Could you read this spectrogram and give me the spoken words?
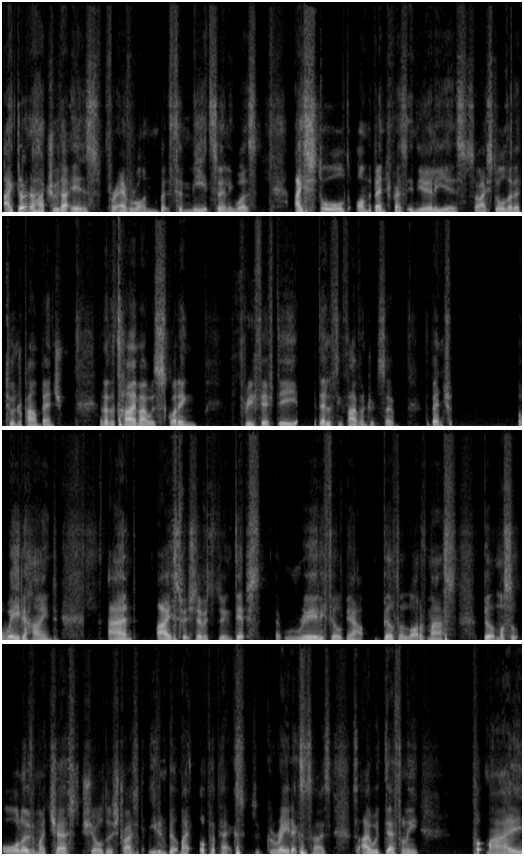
I don't know how true that is for everyone, but for me, it certainly was. I stalled on the bench press in the early years. So I stalled at a 200 pound bench. And at the time, I was squatting 350, deadlifting 500. So the bench was way behind. And I switched over to doing dips. It really filled me out. Built a lot of mass, built muscle all over my chest, shoulders, triceps, even built my upper pecs. It was a great exercise. So I would definitely put my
